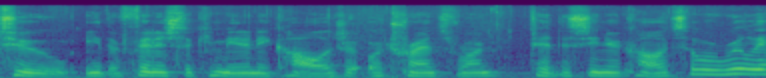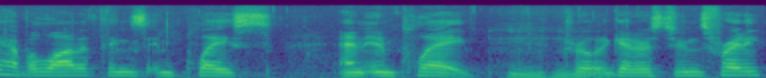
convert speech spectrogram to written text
to either finish the community college or transfer on to the senior college. So we really have a lot of things in place and in play to really get our students ready.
